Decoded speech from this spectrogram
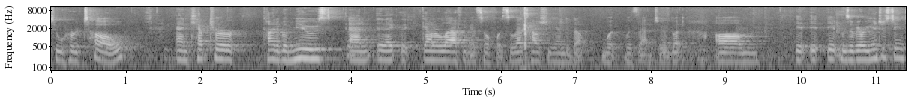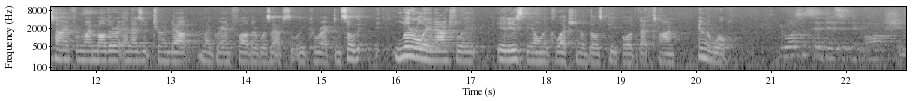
to her toe and kept her kind of amused and it, it got her laughing and so forth. So that's how she ended up with, with that too. But um, it, it, it was a very interesting time for my mother, and as it turned out, my grandfather was absolutely correct. And so, literally and actually, it is the only collection of those people at that time in the world. You also said there's an auction,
